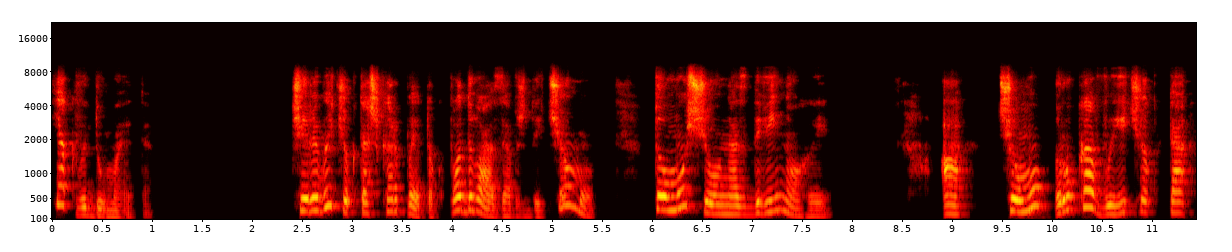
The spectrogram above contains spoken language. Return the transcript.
Як ви думаєте? Черевичок та шкарпеток по два завжди. Чому? Тому що у нас дві ноги. А чому рукавичок та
